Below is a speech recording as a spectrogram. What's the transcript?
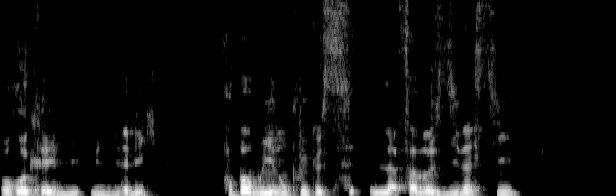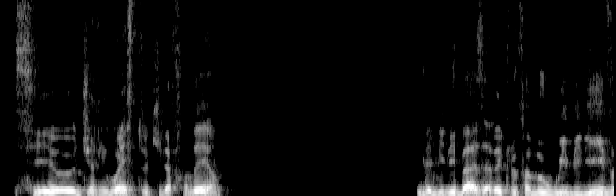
recréer une, une dynamique? Faut pas oublier non plus que la fameuse dynastie, c'est euh, Jerry West qui l'a fondée. Hein. Il a mis les bases avec le fameux We Believe.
